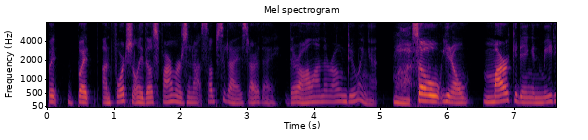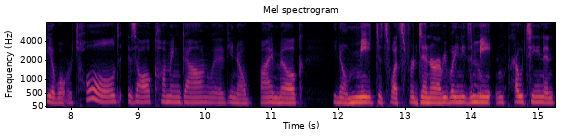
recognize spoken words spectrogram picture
but but unfortunately those farmers are not subsidized are they they're all on their own doing it Well, so you know marketing and media what we're told is all coming down with you know buy milk you know meat it's what's for dinner everybody needs meat and protein and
